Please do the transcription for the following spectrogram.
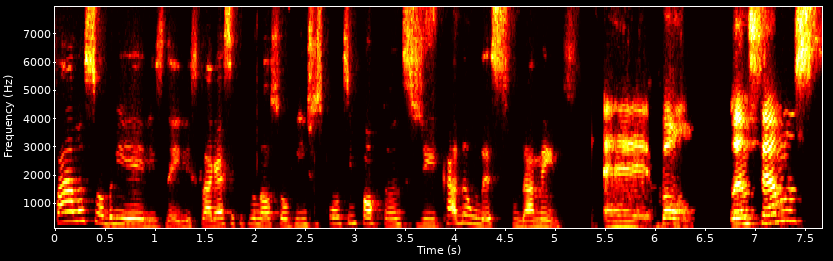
Fala sobre eles, né? Ele esclarece aqui para o nosso ouvinte os pontos importantes de cada um desses fundamentos. É, bom, lançamos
